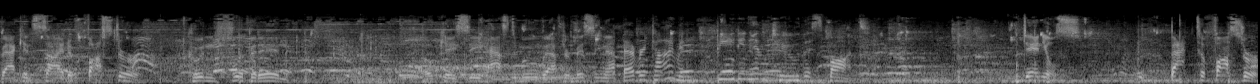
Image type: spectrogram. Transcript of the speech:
Back inside to Foster. Couldn't flip it in. OKC has to move after missing that. Every time and beating him to the spot. Daniels. Back to Foster.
